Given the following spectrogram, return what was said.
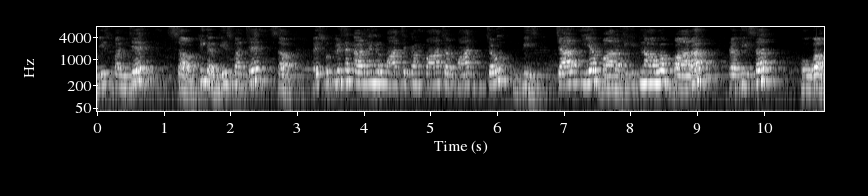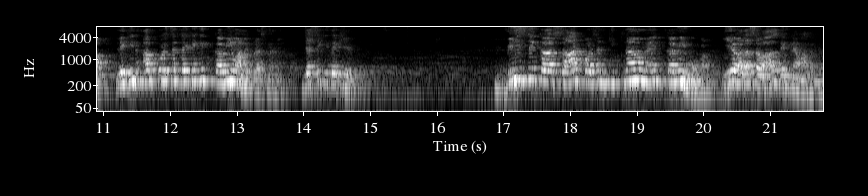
बीस पंचे सौ, ठीक है? बीस पंचे सौ। इसको फिर से काट देंगे, पाँच कम पाँच और पाँच चौ बीस। चार तिया बारह तो कितना होगा बारह प्रतिशत होगा। लेकिन अब क्वेश्चन देखेंगे कमी वाले प्रश्न में। जैसे कि देखिए, बीस का साठ परसेंट कितना में कमी होगा? ये वाला सवाल देखने वाले में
